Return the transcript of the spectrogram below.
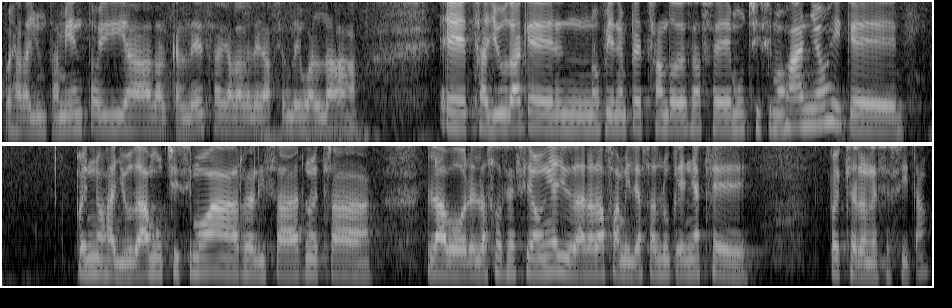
pues, al ayuntamiento y a la alcaldesa y a la delegación de igualdad esta ayuda que nos vienen prestando desde hace muchísimos años y que pues nos ayuda muchísimo a realizar nuestra labor en la asociación y ayudar a las familias sanluqueñas que, pues, que lo necesitan.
